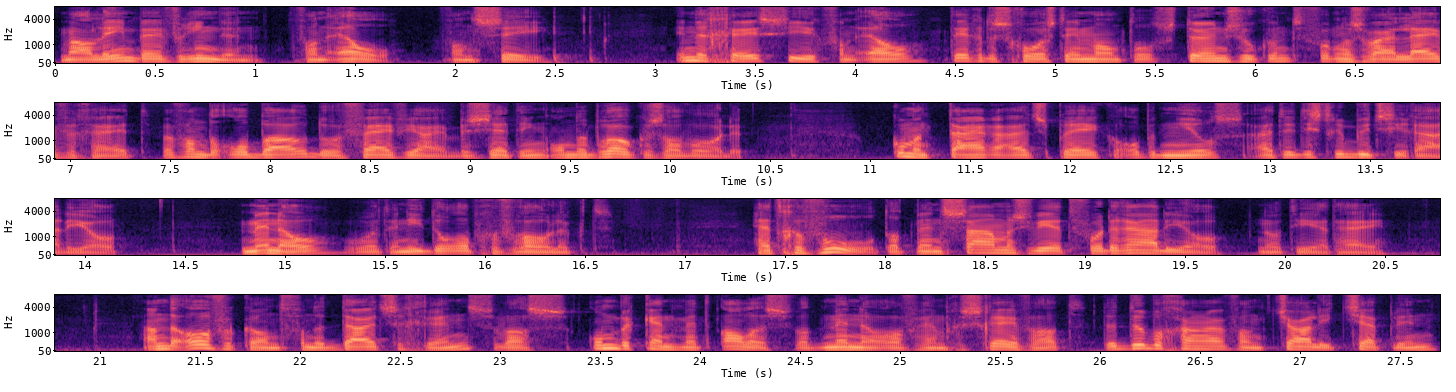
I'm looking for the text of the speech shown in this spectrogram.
Maar alleen bij vrienden. Van L, van C. In de geest zie ik van L tegen de schoorsteenmantel... steun zoekend voor een zwaarlijvigheid... waarvan de opbouw door vijf jaar bezetting onderbroken zal worden. Commentaren uitspreken op het nieuws uit de distributieradio. Menno wordt er niet door opgevrolijkt. Het gevoel dat men samenzweert voor de radio, noteert hij. Aan de overkant van de Duitse grens was, onbekend met alles wat Menno over hem geschreven had... de dubbelganger van Charlie Chaplin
